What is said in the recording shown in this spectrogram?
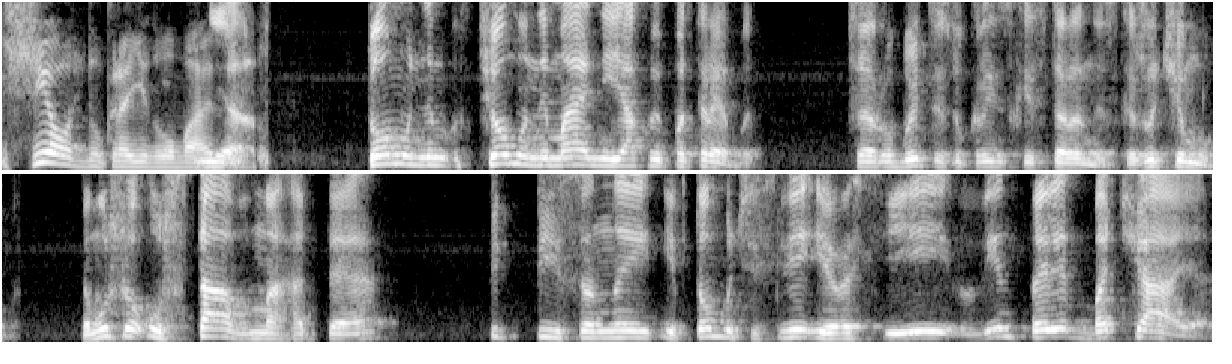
ще одну країну у Ні, тому в цьому немає ніякої потреби це робити з української сторони. Скажу чому? Тому що устав МАГАТЕ підписаний, і в тому числі і Росії, він передбачає.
